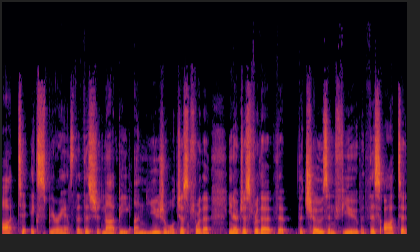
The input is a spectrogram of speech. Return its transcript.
ought to experience, that this should not be unusual just for the, you know, just for the the the chosen few, but this ought to,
